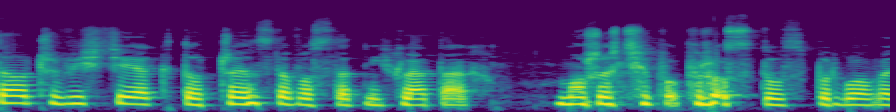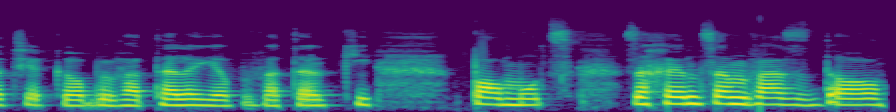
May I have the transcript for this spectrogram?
to oczywiście, jak to często w ostatnich latach, możecie po prostu spróbować jako obywatele i obywatelki pomóc. Zachęcam Was do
